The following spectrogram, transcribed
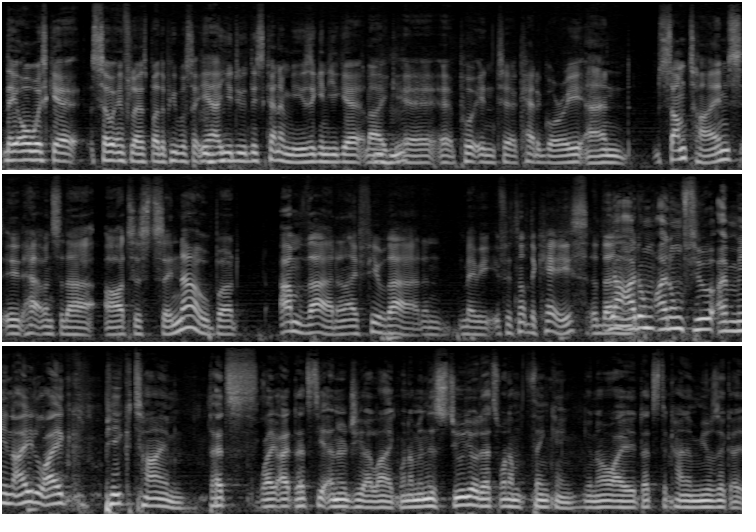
they always get so influenced by the people say, "Yeah, Mhm. you do this kind of music," and you get like Mhm. uh, uh, put into a category. And sometimes it happens that artists say, "No, but I'm that, and I feel that." And maybe if it's not the case, then yeah, I don't. I don't feel. I mean, I like peak time. that's like I, that's the energy I like. When I'm in the studio, that's what I'm thinking. You know, I that's the kind of music I,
